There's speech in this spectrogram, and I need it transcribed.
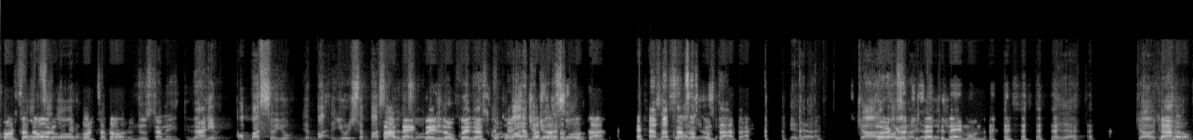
Forza, forza Toro, Toro. E Forza Toro, giustamente. Dai. Lì, abbasso Juric abbassa Vabbè, quello, quello è, sco- è abbastanza scontata. È abbastanza scontata. Esatto. Ciao, Ora prossima, che non ci ciao, sente ciao. Demon. Esatto. ciao. ciao. ciao. ciao.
